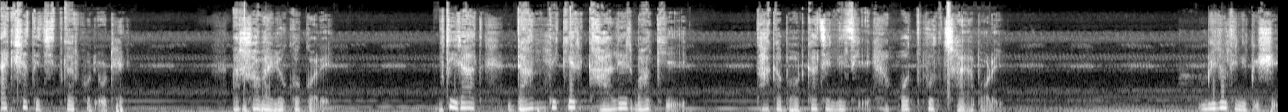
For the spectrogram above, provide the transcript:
একসাথে চিৎকার করে ওঠে আর সবাই লক্ষ্য করে। প্রতি রাত ডান দিকের খালের বাঁকে থাকা বটগাছের নিচে অদ্ভুত ছায়া পড়ে। বিনোদিনী পিসি,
